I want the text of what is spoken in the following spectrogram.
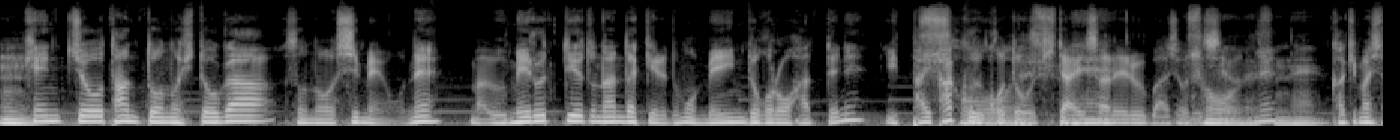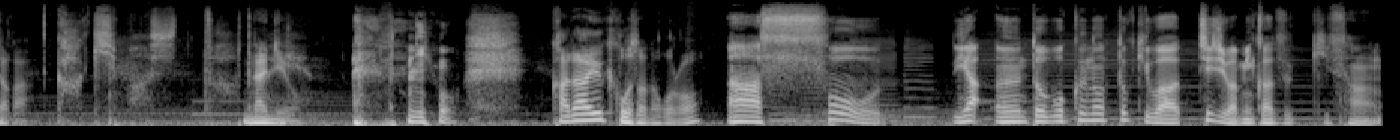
うん。県庁担当の人がその紙面をね、まあ、埋めるっていうとなんだけれども、メインどころを貼ってね、いっぱい書くことを期待される場所ですよね。ね。書きましたか？書きました。何を？何を？加田由紀子さんの頃？ああそういやうんと僕の時は知事は三日月さん。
